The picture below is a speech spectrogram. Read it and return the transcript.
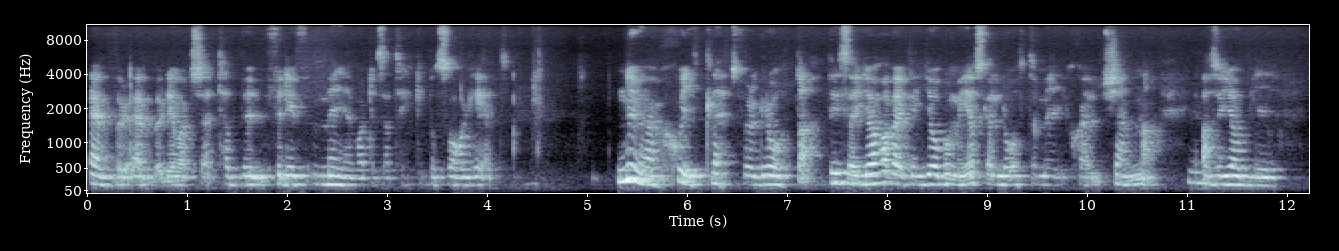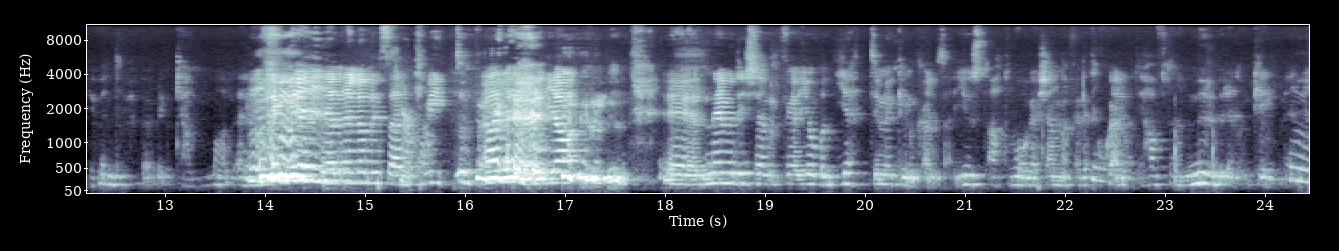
Ever, ever. Det har varit så här tabu. För det för mig har varit ett tecken på svaghet. Nu har jag skitlätt för att gråta. Det är så här, jag har verkligen jobbat med, jag ska låta mig själv känna. Mm. Alltså jag blir, jag vet inte om jag börjar bli gammal eller vad är grejen eller om det är såhär Gammal. kvitto. Ja, eller hur? Ja. Eh, nej men det känns, för jag har jobbat jättemycket med mig själv, så här, just att våga känna. För jag vet själv att jag har haft den här muren omkring mig. Mm.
